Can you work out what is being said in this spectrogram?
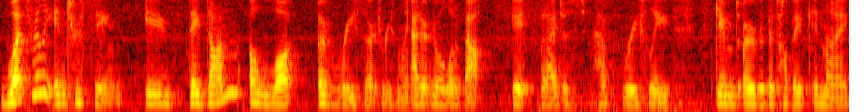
What's really interesting is they've done a lot of research recently. I don't know a lot about it, but I just have briefly skimmed over the topic in my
